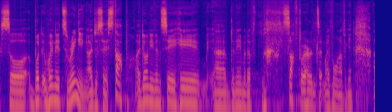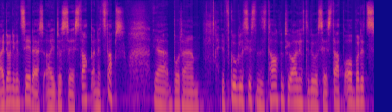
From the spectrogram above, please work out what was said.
so, but when it's ringing, I just say stop. I don't even say, hey, uh, the name of the software it'll set my phone off again. I don't even say that. I just say stop and it stops. Yeah, but um, if Google Assistant is talking to you, all you have to do is say stop. Oh, but it's,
